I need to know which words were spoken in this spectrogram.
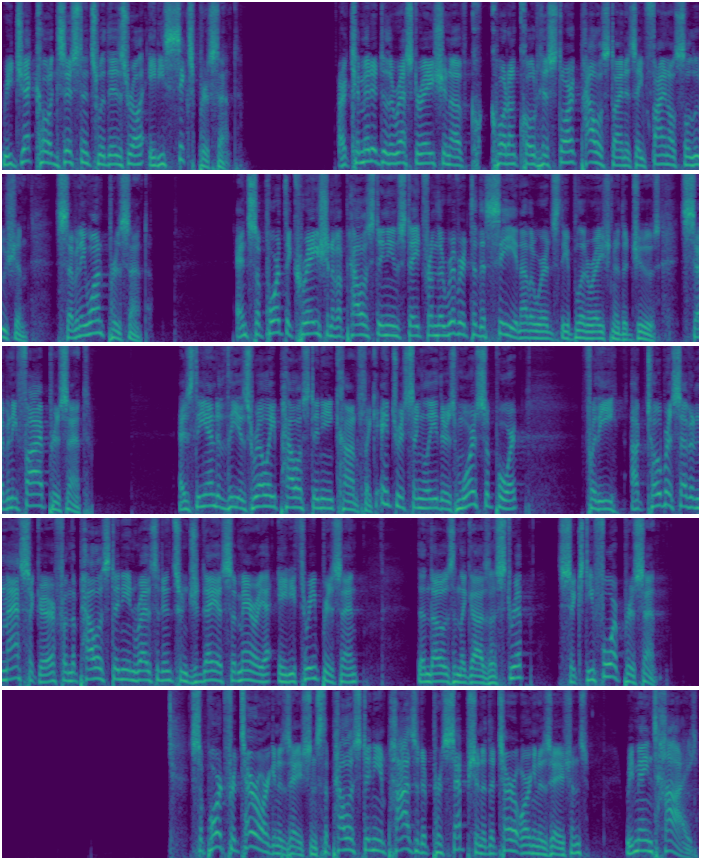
Reject coexistence with Israel, 86%. Are committed to the restoration of quote unquote historic Palestine as a final solution, 71%. And support the creation of a Palestinian state from the river to the sea, in other words, the obliteration of the Jews, 75% as the end of the Israeli Palestinian conflict. Interestingly, there's more support for the October 7 massacre from the Palestinian residents in Judea Samaria, 83%, than those in the Gaza Strip, 64%. Support for terror organizations, the Palestinian positive perception of the terror organizations remains high,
